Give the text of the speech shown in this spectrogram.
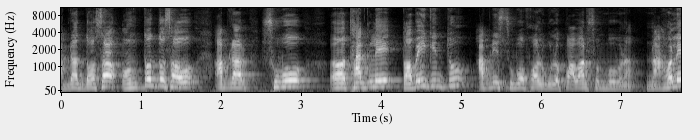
আপনার দশা অন্তর্দশাও আপনার শুভ থাকলে তবেই কিন্তু আপনি শুভ ফলগুলো পাওয়ার সম্ভাবনা। না হলে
